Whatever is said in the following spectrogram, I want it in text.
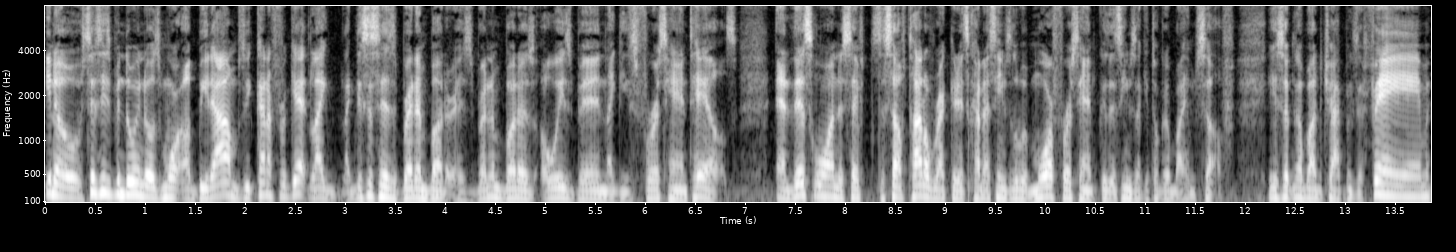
you know, since he's been doing those more upbeat albums, we kind of forget like like this is his bread and butter. His bread and butter has always been like these first hand tales, and this one, the self titled record, it kind of seems a little bit more first hand because it seems like he's talking about himself. He's talking about the trappings of fame.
